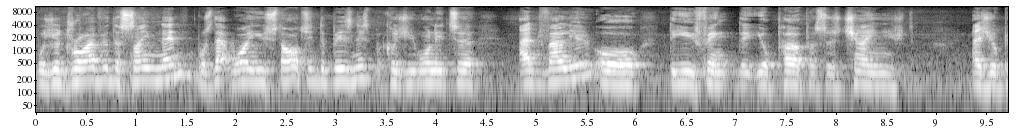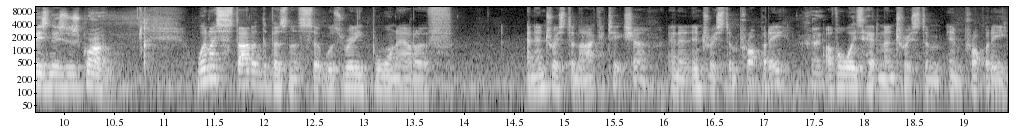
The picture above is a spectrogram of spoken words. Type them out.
was your driver the same then? Was that why you started the business because you wanted to add value, or do you think that your purpose has changed as your business has grown? When I started the business, it was really born out of an interest in architecture and an interest in property. Okay. I've always had an interest in, in property.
